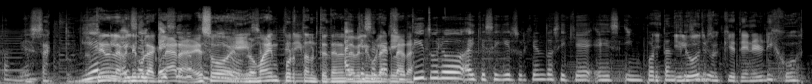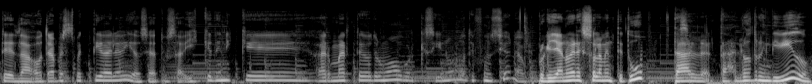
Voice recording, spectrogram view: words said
también. Exacto. Bien, Tienen la ese- película ese es el clara, eso es lo más importante, tener la hay que película sacar clara. su título, hay que seguir surgiendo, así que es Y, importante. y lo otro es que tener hijos te da otra perspectiva de la vida. O sea, tú sabés que tenés que armarte de otro modo porque si no, no te funciona. po. Porque ya no eres solamente tú, está, está el otro individuo.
